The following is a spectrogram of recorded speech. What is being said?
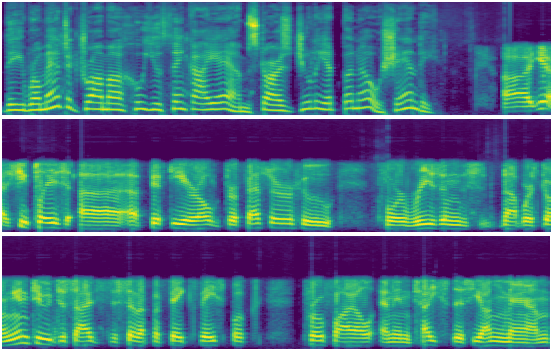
The romantic drama Who You Think I Am stars Juliette Binoche. Andy. Uh, yeah, she plays uh, a 50 year old professor who for reasons not worth going into, decides to set up a fake Facebook profile and entice this young man,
